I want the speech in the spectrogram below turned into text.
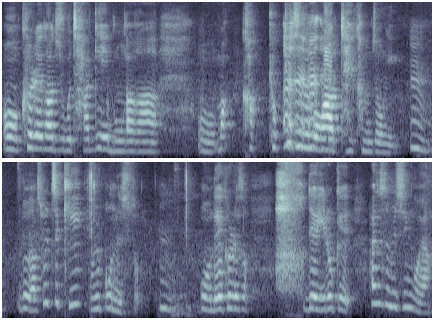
어 그래가지고 자기의 뭔가가 어막 격해지는 것 같아 감정이 응. 너나 솔직히 울 뻔했어 응. 어 내가 그래서 하 내가 이렇게 한숨을 쉰 거야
